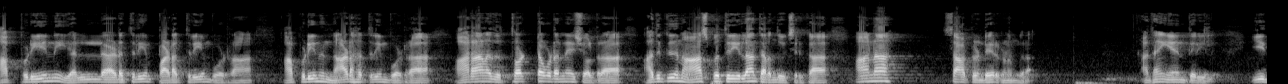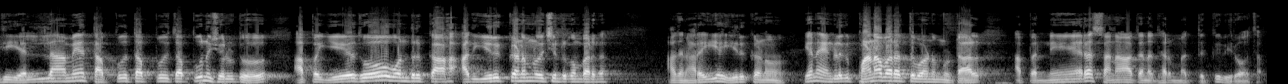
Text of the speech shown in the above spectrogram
அப்படின்னு எல்லா இடத்துலையும் படத்துலையும் போடுறான் அப்படின்னு நாடகத்திலையும் போடுறா. ஆறானது தொட்ட உடனே சொல்றா. அதுக்குன்னு ஆஸ்பத்திரியெல்லாம் திறந்து வச்சிருக்கா. ஆனா சாப்பிட்டுட்டே இருக்கணுங்கிறா. அதான் ஏன் தெரியல. இது எல்லாமே தப்பு தப்பு தப்புன்னு சொல்லிட்டு அப்ப ஏதோ ஒன்றுக்காக அது இருக்கணும்னு வச்சுட்டு இருக்கோம் பாருங்க. அது நிறைய இருக்கணும். ஏன்னா எங்களுக்கு பணவரத்து வேணும்னுட்டால் அப்போ நேர சனாதன தர்மத்துக்கு விரோதம்.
